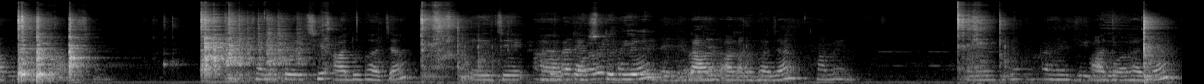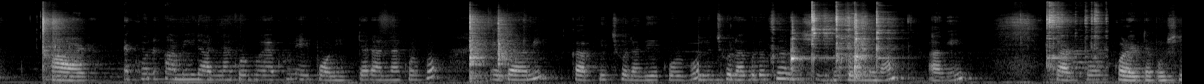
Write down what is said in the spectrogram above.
আপনাদের আছেন এখানে করেছি আলু ভাজা এই যে পোস্ত দিয়ে লাল লাল আলু ভাজা থামেন আলু ভাজা। আর এখন আমি রান্না করব এখন এই পনিরটা রান্না করব। এটা আমি কাবলি ছোলা দিয়ে করব। ছোলাগুলোকে আমি সিদ্ধ করে নিলাম আগে। তারপর কড়াইটা বসে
